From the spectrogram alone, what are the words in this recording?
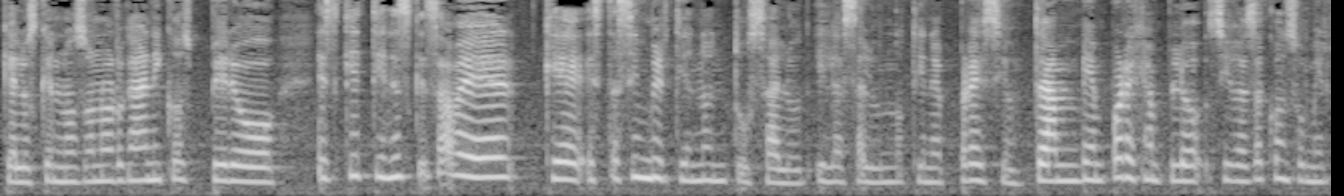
que los que no son orgánicos, pero es que tienes que saber que estás invirtiendo en tu salud y la salud no tiene precio. También, por ejemplo, si vas a consumir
